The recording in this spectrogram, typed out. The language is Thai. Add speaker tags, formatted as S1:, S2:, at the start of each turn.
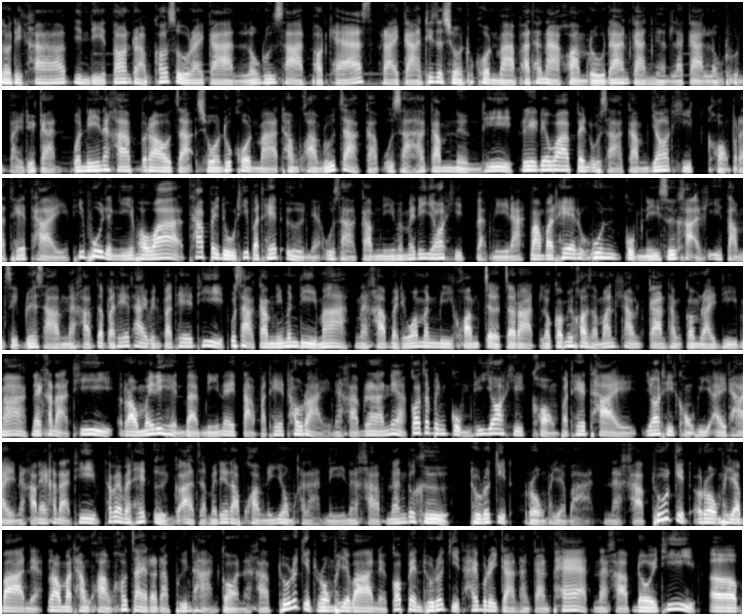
S1: สวัสดีครับ ยินดีต้อนรับเข้าสู่รายการลงทุนศาสตร์พอดแคสต์รายการที่จะชวนทุกคนมาพัฒนาความรู้ด้านการเงินและการลงทุนไปด้วยกัน วันนี้นะครับเราจะชวนทุกคนมาทำความรู้จักกับอุตสาหกรรมหนึ่งที่เรียกได้ว่าเป็นอุตสาหกรรมยอดฮิตของประเทศไทย ที่พูดอย่างนี้เพราะว่าถ้าไปดูที่ประเทศอื่นเนี่ยอุตสาหกรรมนี้มันไม่ได้ยอดฮิตแบบนี้นะบางประเทศหุ้นกลุ่มนี้ซื้อขาย PE ต่ำสิบด้วยซ้ำนะครับแต่ประเทศไทยเป็นประเทศที่อุตสาหกรรมนี้มันดีมากนะครับหมายถึงว่ามันมีความเจิดจรัสแล้วก็มีความสามารถทางการทำกำไรดีมากในขณะที่เราไม่ได้เห็นแบบนี้ในต่างประเทศเท่าไหร่นะครับดังนั้นเนี่ยก็จะเป็นกลุ่มที่ยอดฮิตของประเทศไทย ยอดฮิตของ VI ไทยนะครับในขณะที่ถ้าเป็นประเทศอื่นก็อาจจะไม่ได้รับความนิยมขนาดนี้นะครับนั่นก็คือ ธุรกิจโรงพยาบาลนะครับธุรกิจโรงพยาบาลเนี่ยเรามาทำความเข้าใจระดับพื้นฐานก่อนนะครับธุรกิจโรงพยาบาลเนี่ยก็เป็นธุรกิจให้บริการทางการแพทย์นะครับโดยที่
